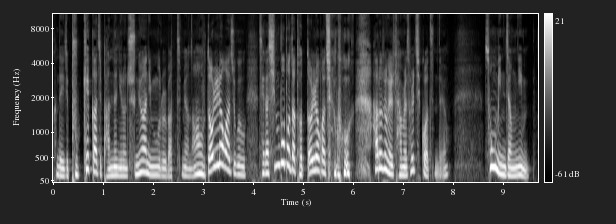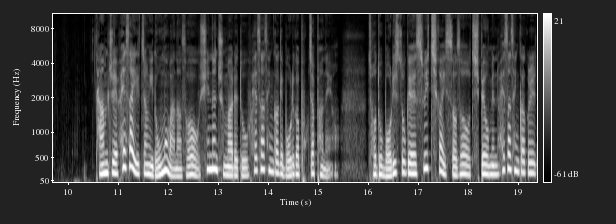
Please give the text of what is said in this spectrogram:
근데 이제 부캐까지 받는 이런 중요한 임무를 맡으면 아우 떨려가지고 제가 신부보다 더 떨려가지고 하루 종일 잠을 설칠 것 같은데요. 송민정님 다음 주에 회사 일정이 너무 많아서 쉬는 주말에도 회사 생각에 머리가 복잡하네요. 저도 머릿속에 스위치가 있어서 집에 오면 회사 생각을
